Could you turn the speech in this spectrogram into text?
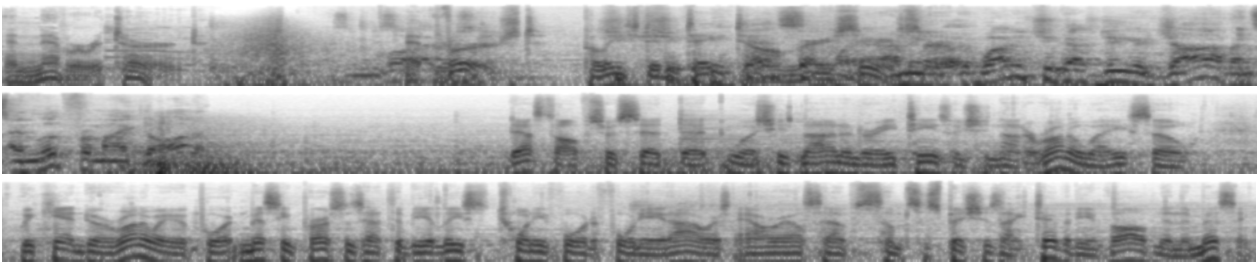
and never returned. At first, police didn't take Tom very seriously. I mean, why don't you guys do your job and, and look for my daughter? Desk officer said that, well, she's not under 18, so she's not a runaway, so we can't do a runaway report. Missing persons have to be at least 24 to 48 hours, or else have some suspicious activity involved in the missing.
